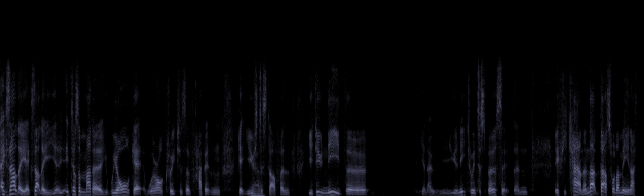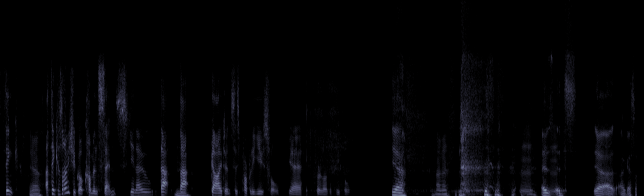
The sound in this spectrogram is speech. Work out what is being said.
Exactly, exactly. It doesn't matter. We all get, we're all creatures of habit and get used Yeah. to stuff. And you do need the, you know, you need to intersperse it. And if you can, and that, that's what I mean. I think, yeah I think as long as you've got common sense, you know, that, Mm. that guidance is probably useful. Yeah. For a lot of people. yeah i know Mm, it's mm. it's yeah I, I guess i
